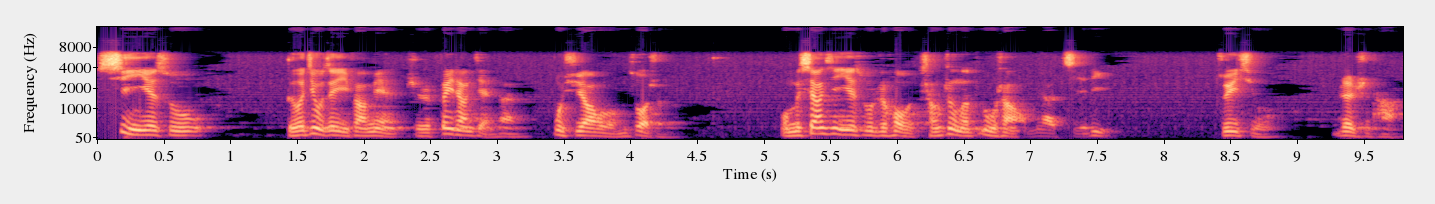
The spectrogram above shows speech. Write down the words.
信耶稣得救这一方面是非常简单，不需要我们做什么。我们相信耶稣之后，成圣的路上我们要竭力追求。认识他，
